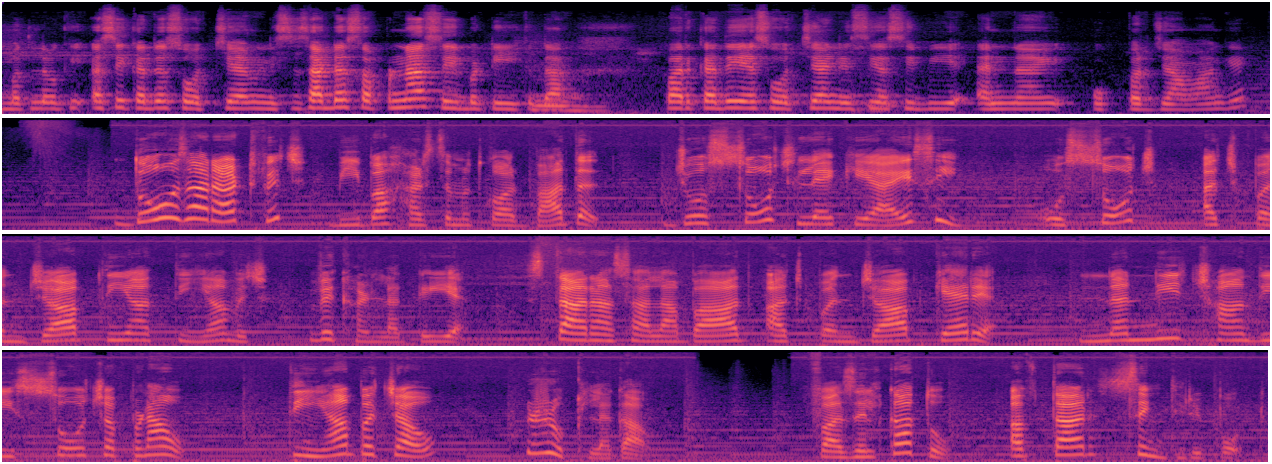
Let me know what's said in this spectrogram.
ਮਤਲਬ ਕਿ ਅਸੀਂ ਕਦੇ ਸੋਚਿਆ ਵੀ ਨਹੀਂ ਸੀ। ਸਾਡਾ ਸੁਪਨਾ ਸੀ ਬੁਟੀਕ ਦਾ, ਪਰ ਕਦੇ ਇਹ ਸੋਚਿਆ ਨਹੀਂ ਸੀ ਅਸੀਂ ਵੀ ਇੰਨਾ ਉੱਪਰ ਜਾਵਾਂਗੇ। 2008 ਵਿੱਚ ਬੀਬਾ ਹਰਸਿਮਰਤ ਕੌਰ ਬਾਦਲ ਜੋ ਸੋਚ ਲੈ ਕੇ ਆਏ ਸੀ, ਉਹ ਸੋਚ ਅੱਜ ਪੰਜਾਬ ਦੀਆਂ ਧੀਆਂ ਵਿੱਚ ਵਿਖਣ ਲੱਗ ਗਈ ਹੈ। 17 ਸਾਲਾਂ ਬਾਅਦ ਅੱਜ ਪੰਜਾਬ ਕਹਿ ਰਿਹਾ ਨੰਨੀ ਛਾਂ ਦੀ ਸੋਚ ਅਪਣਾਓ, ਧੀਆਂ ਬਚਾਓ, ਰੁੱਖ ਲਗਾਓ। ਫਾਜ਼ਿਲਕਾ ਤੋਂ ਅਵਤਾਰ ਸਿੰਘ ਦੀ ਰਿਪੋਰਟ।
